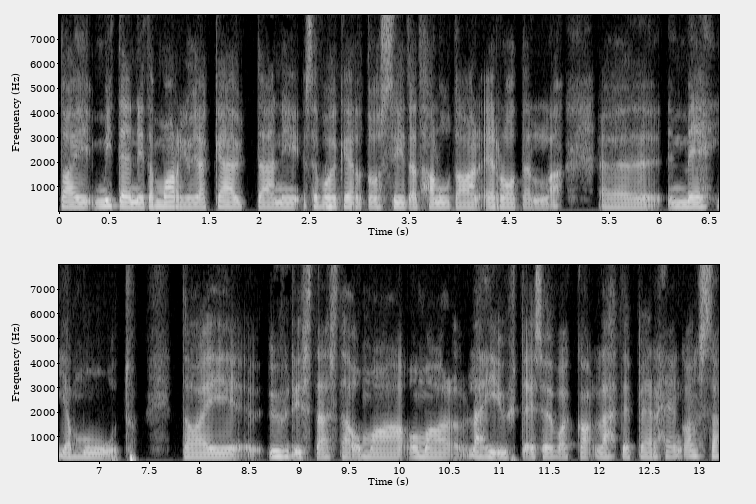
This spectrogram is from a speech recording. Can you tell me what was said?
tai miten niitä marjoja käyttää, niin se voi mm. kertoa siitä, että halutaan erotella me ja muut tai yhdistää sitä omaa, omaa lähiyhteisöä, vaikka lähteä perheen kanssa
